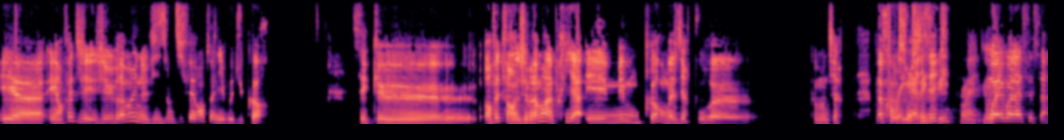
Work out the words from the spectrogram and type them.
Et, et en fait, j'ai eu vraiment une vision différente au niveau du corps. C'est que, en fait, j'ai vraiment appris à aimer mon corps, on va dire, pour, comment dire, pas pour son physique. Ouais. Mmh. ouais, voilà, c'est ça.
